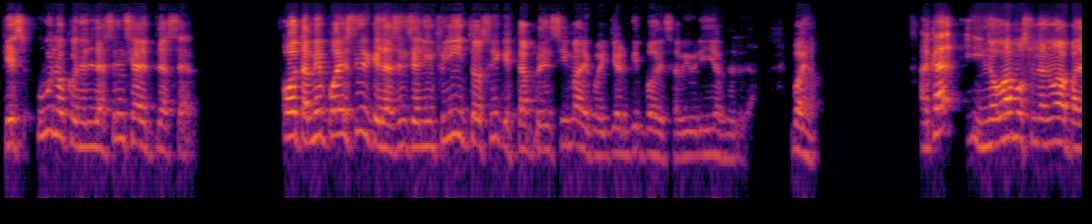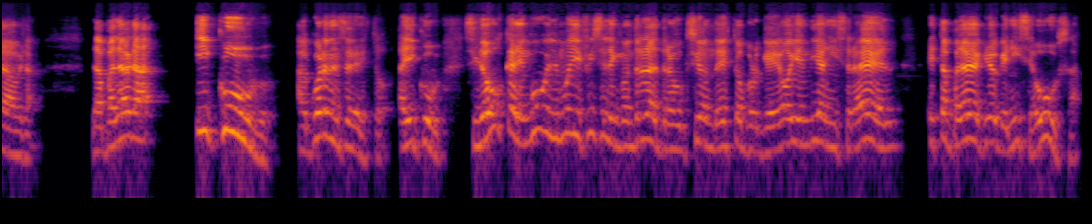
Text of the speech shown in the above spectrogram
que es uno con la esencia del placer. O también puede decir que la esencia del infinito, ¿sí? que está por encima de cualquier tipo de sabiduría. Bueno, acá innovamos una nueva palabra. La palabra ICUB. Acuérdense de esto, ICUB. Si lo buscan en Google es muy difícil encontrar la traducción de esto porque hoy en día en Israel esta palabra creo que ni se usa.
